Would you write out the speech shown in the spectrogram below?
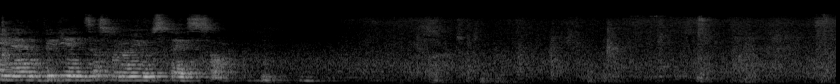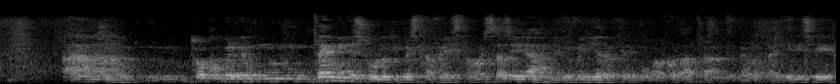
fine l'obbedienza sono io stesso. Ah, tocco per un termine solo di questa festa, poi stasera nell'omelia toccheremo qualcos'altro che abbiamo fatto ieri sera.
